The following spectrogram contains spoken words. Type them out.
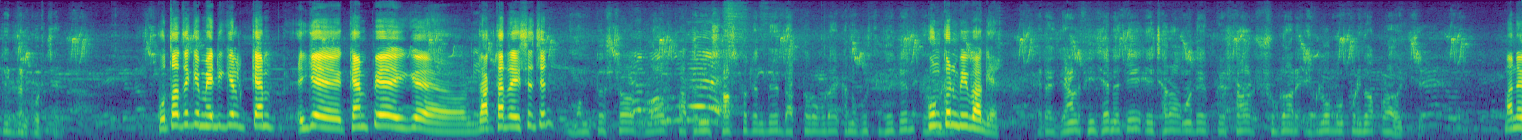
ট্রিটমেন্ট করছেন। কোথা থেকে মেডিকেল ক্যাম্প ইয়ে ক্যাম্পে ইয়ে ডাক্তাররা এসেছেন? মন্তেশ্বর ব্লক প্রাথমিক স্বাস্থ্য কেন্দ্রের ডাক্তারবাবুরা এখানে উপস্থিত হয়েছেন কোন কোন বিভাগের? এটা জেনারেল ফিজিশিয়ান আছে এছাড়াও আমাদের প্রেশার সুগার এগুলো পরিমাপ করা হচ্ছে। মানে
